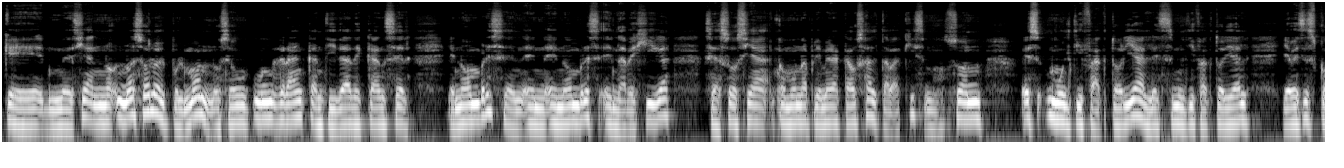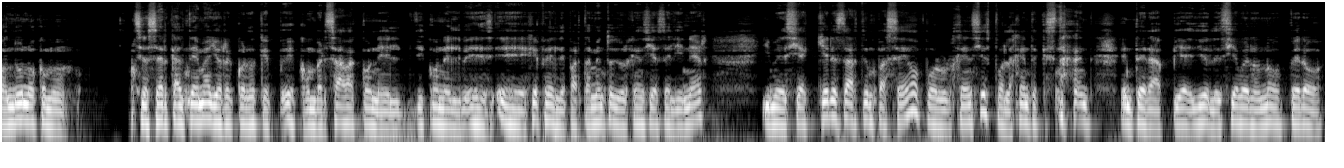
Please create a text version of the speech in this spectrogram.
que me decía, no, no es solo el pulmón, o sea, una gran cantidad de cáncer en hombres, en, en, hombres en la vejiga, se asocia como una primera causa al tabaquismo. Son, es multifactorial, es multifactorial y a veces cuando uno como se acerca al tema. Yo recuerdo que eh, conversaba con el, con el eh, eh, jefe del departamento de urgencias del INER y me decía, ¿quieres darte un paseo por urgencias por la gente que está en, terapia? Y yo le decía, bueno, no, pero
